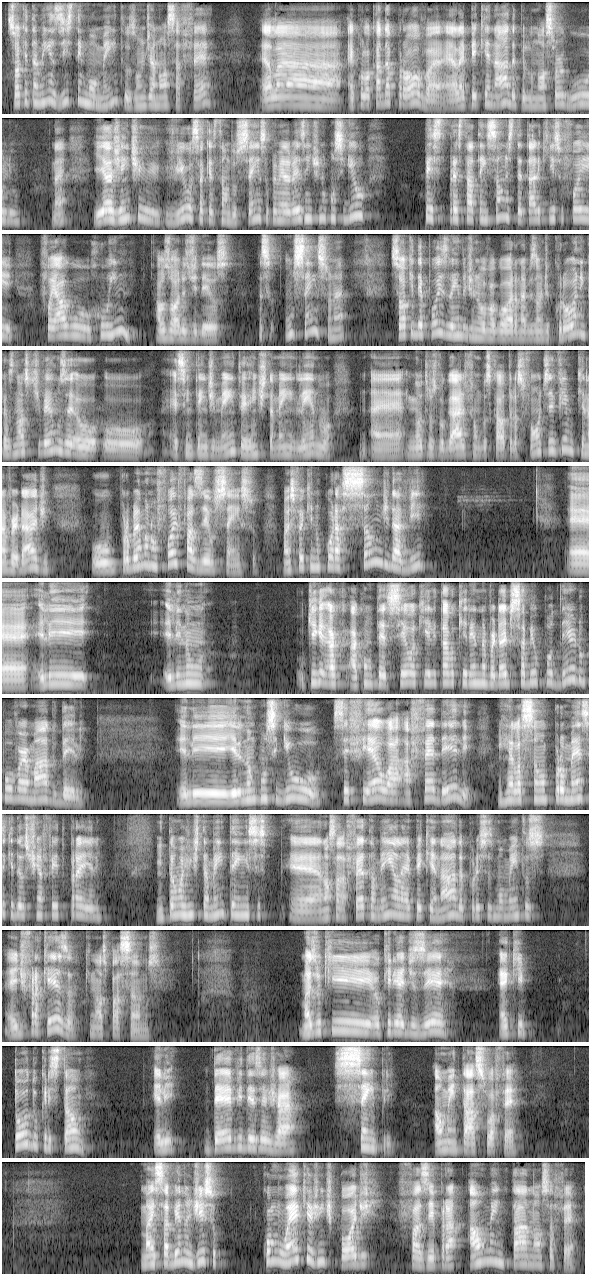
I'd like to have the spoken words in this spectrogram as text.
Só que também existem momentos onde a nossa fé ela é colocada à prova, ela é pequenada pelo nosso orgulho, né? E a gente viu essa questão do censo a primeira vez, a gente não conseguiu prestar atenção nesse detalhe que isso foi, foi algo ruim aos olhos de Deus. Mas um censo, né? Só que depois, lendo de novo agora na visão de crônicas, nós tivemos o, o esse entendimento e a gente também lendo é, em outros lugares, fomos buscar outras fontes e vimos que, na verdade, o problema não foi fazer o censo, mas foi que no coração de Davi, é, ele, ele não. O que aconteceu é que ele estava querendo, na verdade, saber o poder do povo armado dele ele, ele não conseguiu ser fiel à, à fé dele em relação à promessa que Deus tinha feito para ele. Então a gente também tem esses. É, a nossa fé também ela é pequenada por esses momentos é, de fraqueza que nós passamos. Mas o que eu queria dizer é que todo cristão ele deve desejar sempre aumentar a sua fé. Mas sabendo disso, como é que a gente pode fazer para aumentar a nossa fé?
